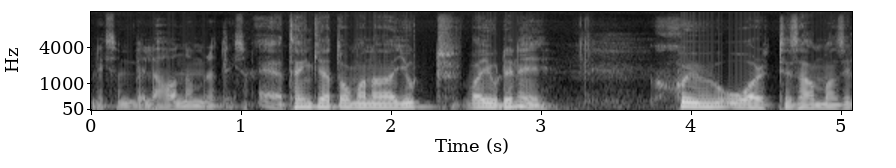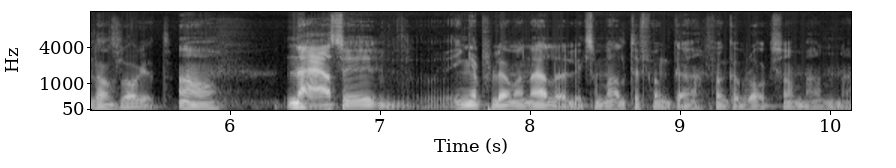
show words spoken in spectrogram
liksom vilja ha numret liksom. Jag tänker att om man har gjort, vad gjorde ni? Sju år tillsammans i landslaget. Ja. Nej alltså inga problem med det heller liksom, alltid funkar, funkar bra också men eh,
